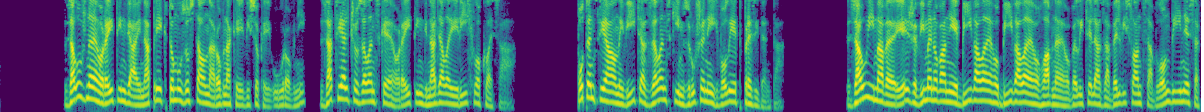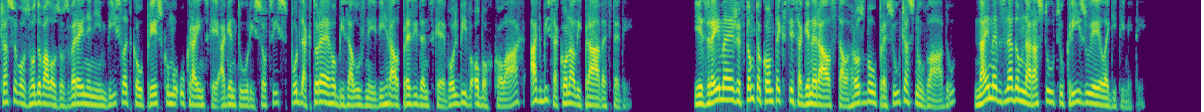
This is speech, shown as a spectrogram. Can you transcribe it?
Zalužného rating aj napriek tomu zostal na rovnakej vysokej úrovni, zatiaľ čo Zelenského rating naďalej rýchlo klesá. Potenciálny víťaz Zelenským zrušených volieb prezidenta. Zaujímavé je, že vymenovanie bývalého bývalého hlavného veliteľa za veľvyslanca v Londýne sa časovo zhodovalo so zverejnením výsledkov prieskumu ukrajinskej agentúry SOCIS, podľa ktorého by Zalužný vyhral prezidentské voľby v oboch kolách, ak by sa konali práve vtedy. Je zrejmé, že v tomto kontexte sa generál stal hrozbou pre súčasnú vládu, najmä vzhľadom na rastúcu krízu jej legitimity.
